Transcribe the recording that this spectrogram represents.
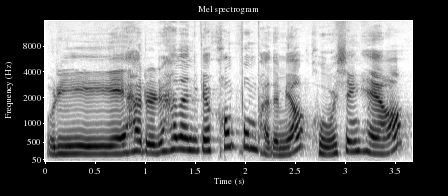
우리의 하루를 하나님께 컨펌 받으며 고싱해요.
